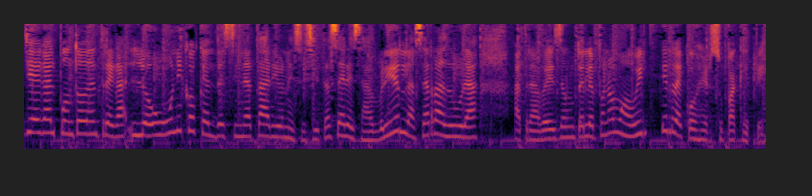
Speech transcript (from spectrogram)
llega al punto de entrega, lo único que el destinatario necesita hacer es abrir la cerradura a través de un teléfono móvil y recoger su paquete.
